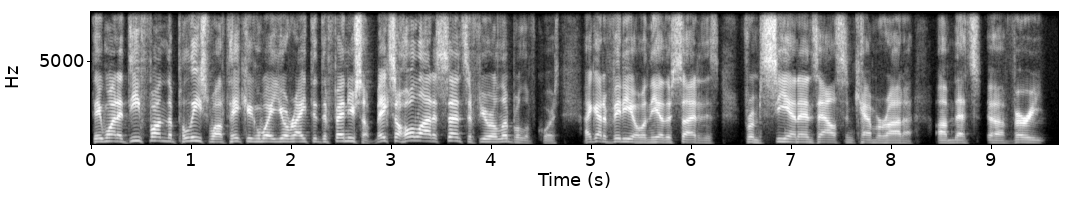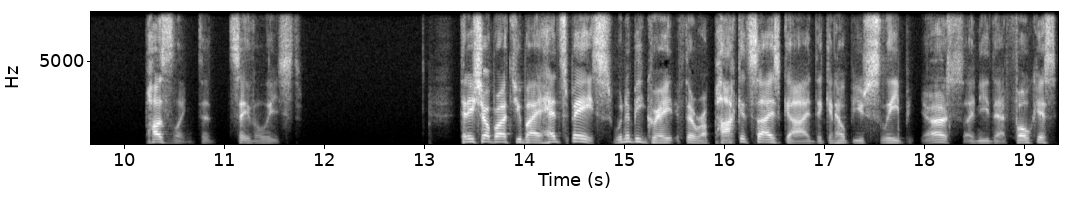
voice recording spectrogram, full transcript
They want to defund the police while taking away your right to defend yourself. Makes a whole lot of sense if you're a liberal, of course. I got a video on the other side of this from CNN's Allison Camerota um, that's uh, very puzzling, to say the least. Today's show brought to you by Headspace. Wouldn't it be great if there were a pocket sized guide that can help you sleep? Yes, I need that. Focus,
